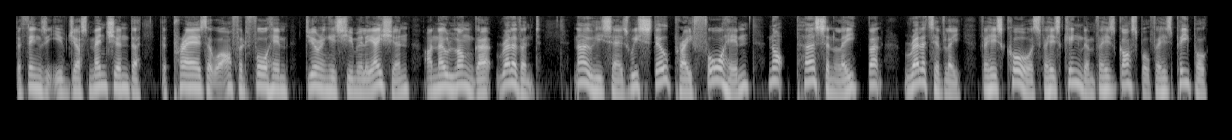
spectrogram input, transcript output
The things that you've just mentioned, the, the prayers that were offered for him during his humiliation, are no longer relevant. No, he says, we still pray for him, not personally, but relatively, for his cause, for his kingdom, for his gospel, for his people,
